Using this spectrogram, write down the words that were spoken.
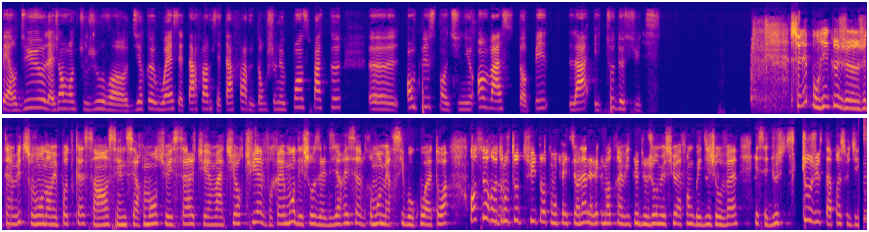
perdu. Les gens vont toujours euh, dire que ouais, c'est ta femme, c'est ta femme. Donc, je ne pense pas que euh, on puisse continuer. On va stopper là et tout de suite. Ce n'est pour rien que je, t'invite souvent dans mes podcasts. Hein. Sincèrement, tu es sage, tu es mature, tu as vraiment des choses à dire et c'est vraiment merci beaucoup à toi. On se retrouve tout de suite au confessionnal avec notre invité du jour, Monsieur Afang Bedi Jovan, et c'est tout juste après ce dîner.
